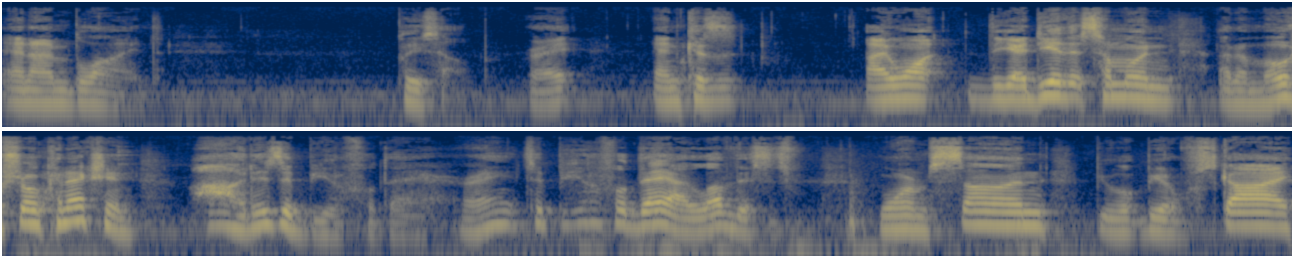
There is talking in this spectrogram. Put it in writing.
and I'm blind. Please help." Right? And because I want the idea that someone an emotional connection. Oh, it is a beautiful day, right? It's a beautiful day. I love this. It's warm sun, beautiful, beautiful sky,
